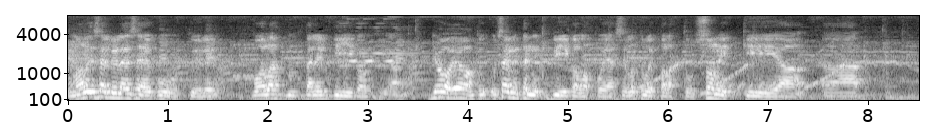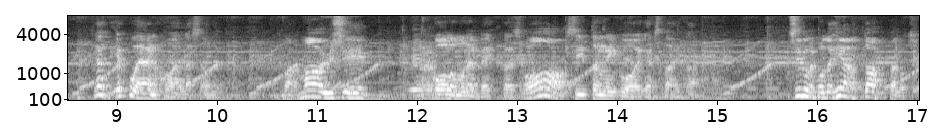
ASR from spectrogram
Mä olin siellä yleensä joku tyyli, voi olla välillä viikonkin ja Joo, joo. useimmiten viikonloppuja. Silloin tuli palattua Sonicia ja ää, jo- joku NHL se oli. Varmaan ysi. Kolmonen veikkaisin. Oo. Siitä on niinku oikeasta aikaa. Siinä oli muuten hienot tappelut.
